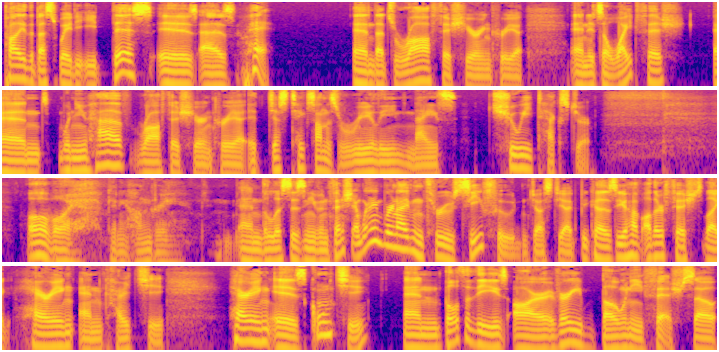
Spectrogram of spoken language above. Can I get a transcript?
probably the best way to eat this is as hue, and that's raw fish here in Korea. And it's a white fish. And when you have raw fish here in Korea, it just takes on this really nice, chewy texture. Oh boy, I'm getting hungry and the list isn't even finished. And we're, we're not even through seafood just yet because you have other fish like herring and 갈치. Herring is gongchi, and both of these are very bony fish. So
